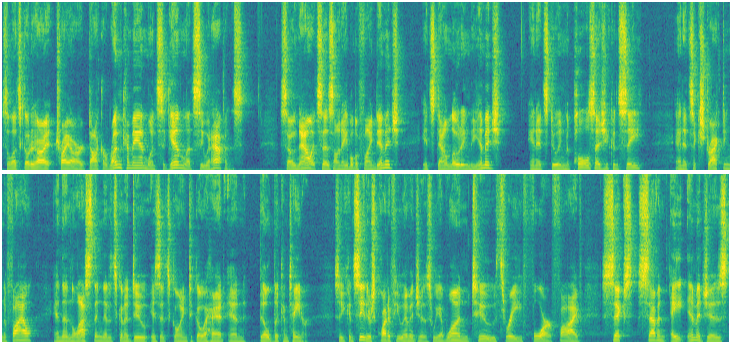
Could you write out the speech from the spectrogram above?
So let's go to our, try our docker run command once again. Let's see what happens. So now it says unable to find image. It's downloading the image and it's doing the pulls as you can see and it's extracting the file and then the last thing that it's going to do is it's going to go ahead and build the container. So you can see there's quite a few images. We have one, two, three, four, five, six, seven, eight images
